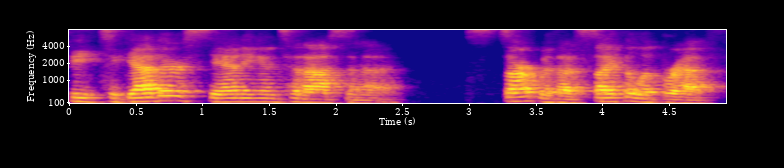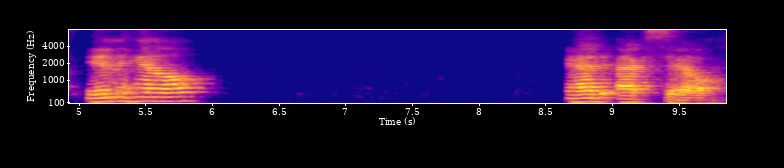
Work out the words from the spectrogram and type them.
Feet together, standing in Tadasana. Start with a cycle of breath. Inhale and exhale.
